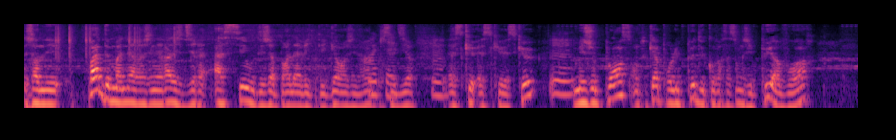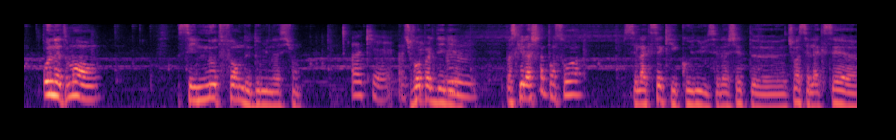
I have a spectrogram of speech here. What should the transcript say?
j'en ai pas de manière générale, je dirais assez ou déjà parlé avec des gars en général Ok. pour se dire Mm. est-ce que, est-ce que, est-ce que. Mm. Mais je pense, en tout cas pour le peu de conversations que j'ai pu avoir, honnêtement, hein, c'est une autre forme de domination. Ok. Tu ok. vois pas le délire Mm. Parce que la chatte en soi, c'est l'accès qui est connu. C'est la chatte, euh, tu vois, c'est l'accès, euh,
